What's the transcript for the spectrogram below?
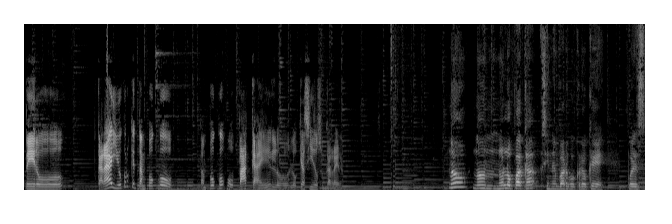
pero caray, yo creo que tampoco tampoco opaca ¿eh? lo, que ha sido su carrera. No, no, no lo opaca, sin embargo creo que pues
